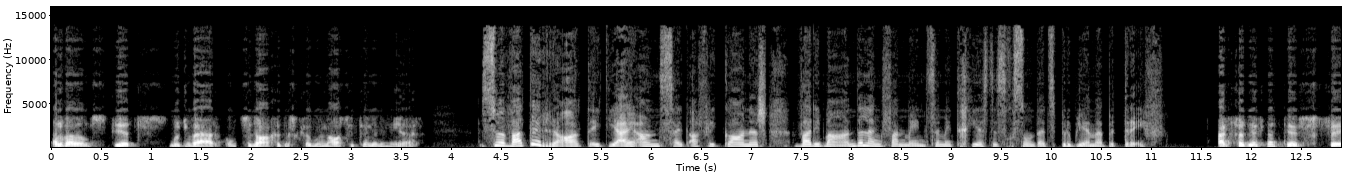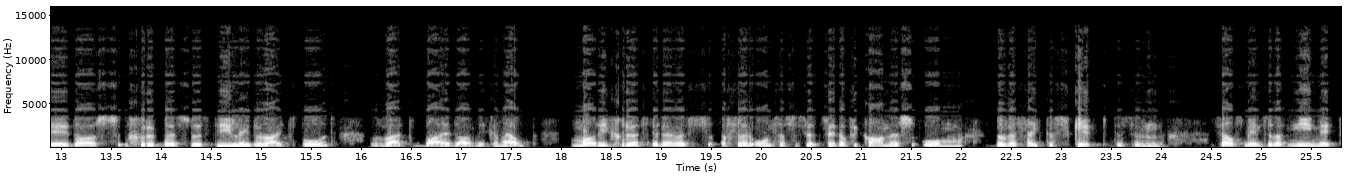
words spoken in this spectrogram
alhoewel ons steeds moet werk om sodanige diskriminasie te elimineer. So watter raad het jy aan Suid-Afrikaners wat die behandeling van mense met geestesgesondheidsprobleme betref? Ek sou definitief sê daar's groepe soos die Labour Rights Board wat baie daarmee kan help. Maar die grootste ding is vir ons as Suid-Afrikaners om bewustheid te skep tussen selfs mense wat nie met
